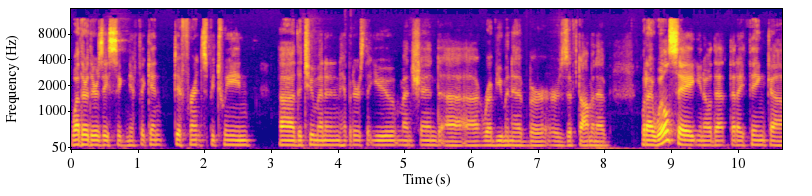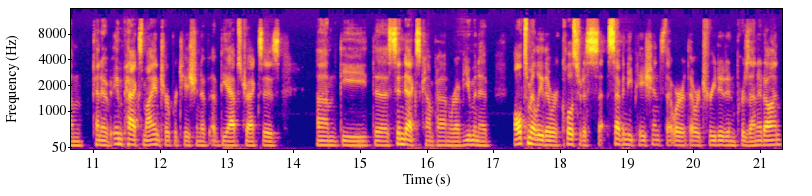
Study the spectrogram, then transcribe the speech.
whether there's a significant difference between the two menin inhibitors that you mentioned, uh, uh, revumenib or, or. What I will say, you know, that that I think um, kind of impacts my interpretation of, of the abstracts is um, the the Syndax compound revumenib. Ultimately, there were closer to 70 patients that were that were treated and presented on,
